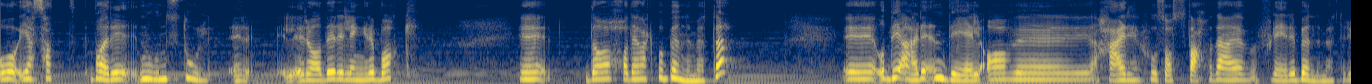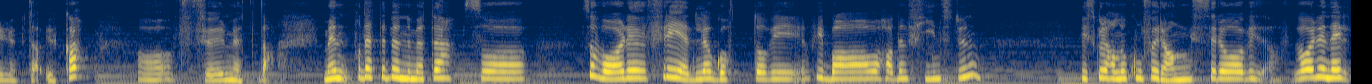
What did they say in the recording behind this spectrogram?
Og jeg satt bare noen stolrader lenger bak. Eh, Da hadde jeg vært på bønnemøte. Eh, Og det er det en del av eh, her hos oss. da. Det er flere bønnemøter i løpet av uka. Og før møtet, da. Men på dette bønnemøtet så, så var det fredelig og godt, og vi, vi ba og hadde en fin stund. Vi skulle ha noen konferanser, og vi, det var en del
